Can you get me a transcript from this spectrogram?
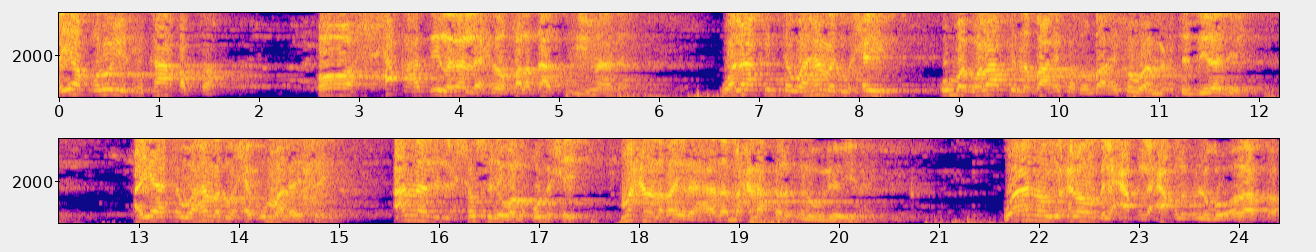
ayaa qolooyin inkaar qabta oo xaq haddii laga leexdo qaladaad ku yimaada. Walaakin tawahamad waxay walaakina daa'ifatun daa'ifo waa muctasiladeed ayaa tawahamad waxay u malaysay anna lilxusni waalqubxi macnan hayra hada macno kale inuu leeyahay. Wa annahu yuclamu bilcaqli caqli in lagu ogaa karo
